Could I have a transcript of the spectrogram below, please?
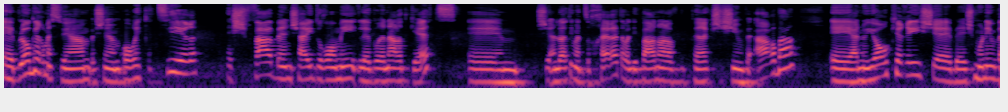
אה, בלוגר מסוים בשם אורי קציר השווה בין שי דרומי לברנרד גץ, אה, שאני לא יודעת אם את זוכרת, אבל דיברנו עליו בפרק 64. אה, הניו יורקרי שב-84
